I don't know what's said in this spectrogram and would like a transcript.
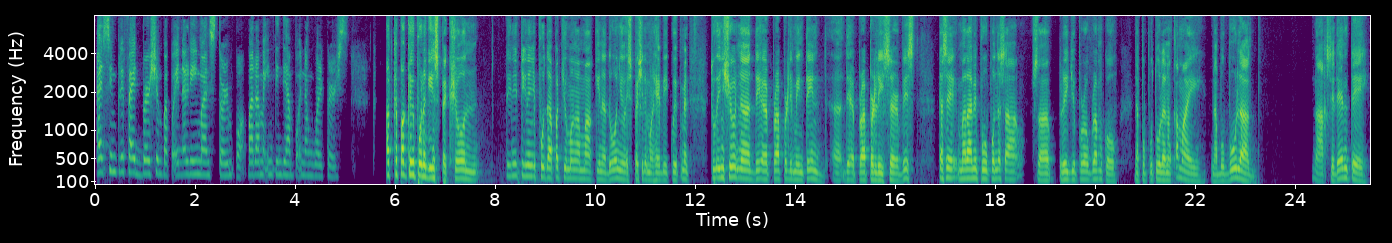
a simplified version pa po in a layman's term po para maintindihan po ng workers At kapag kayo po nag-inspection, tinitingnan niyo po dapat yung mga makina doon, yung especially mga heavy equipment, to ensure na they are properly maintained, uh, they are properly serviced. Kasi marami pupunta sa sa radio program ko, napuputulan ng kamay, nabubulag, na aksidente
